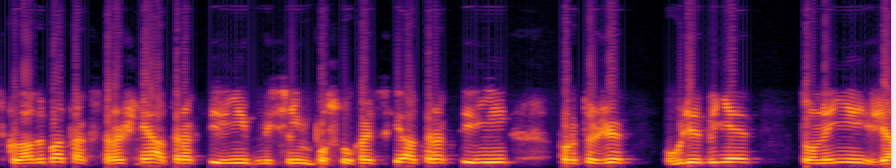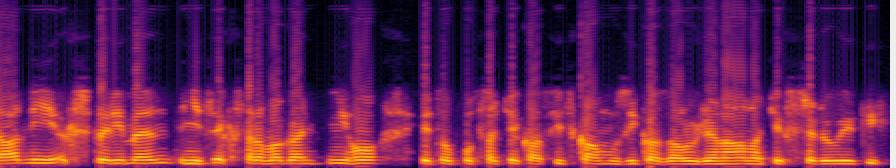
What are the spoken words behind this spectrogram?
skladba tak strašně atraktivní, myslím posluchačsky atraktivní, protože hudebně to není žádný experiment, nic extravagantního, je to v podstatě klasická muzika založená na těch středověkých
